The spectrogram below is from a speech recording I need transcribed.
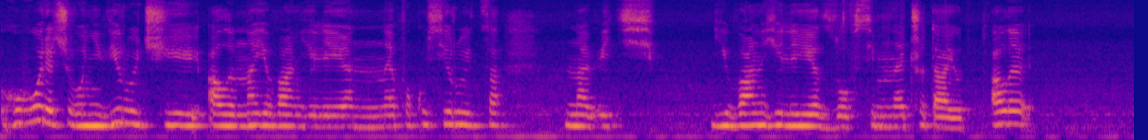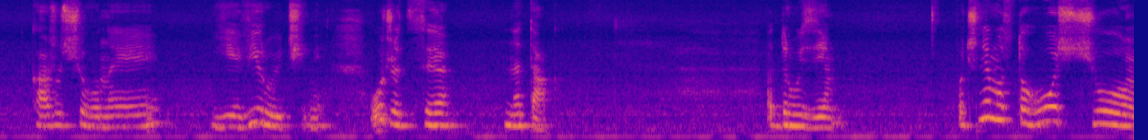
говорять, що вони віруючі, але на Євангеліє не фокусуються навіть. Євангеліє зовсім не читають, але кажуть, що вони є віруючими. Отже, це не так. Друзі, почнемо з того, що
